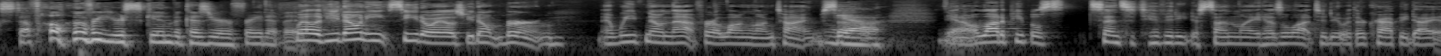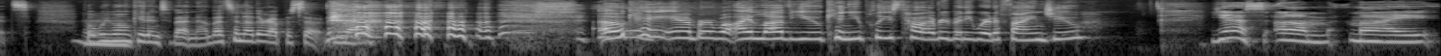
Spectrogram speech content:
stuff all over your skin because you're afraid of it. Well, if you don't eat seed oils, you don't burn, and we've known that for a long, long time. So, yeah, you know, a lot of people's sensitivity to sunlight has a lot to do with their crappy diets. But mm. we won't get into that now. That's another episode. Right. okay, Amber. Well, I love you. Can you please tell everybody where to find you? Yes, um, my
